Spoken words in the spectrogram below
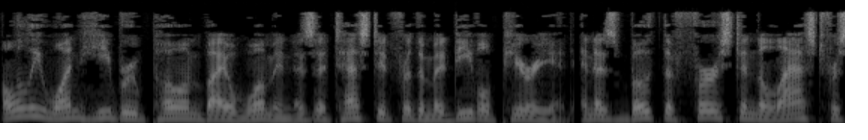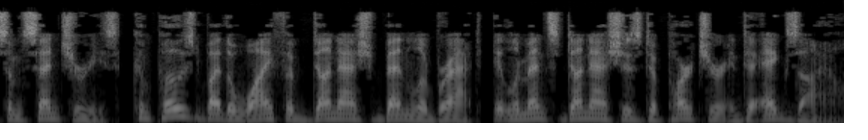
Only one Hebrew poem by a woman is attested for the medieval period and is both the first and the last for some centuries, composed by the wife of Dunash ben Labrat. It laments Dunash's departure into exile.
